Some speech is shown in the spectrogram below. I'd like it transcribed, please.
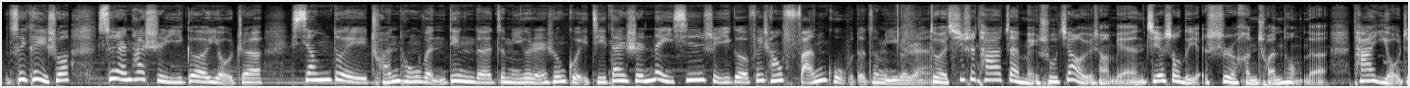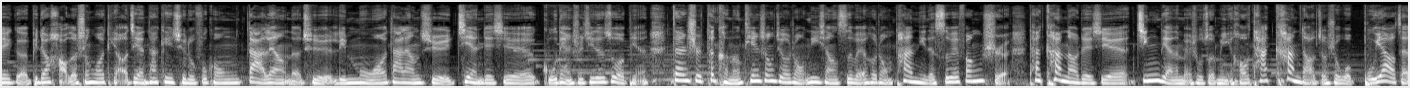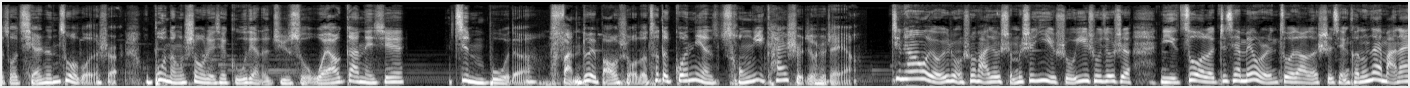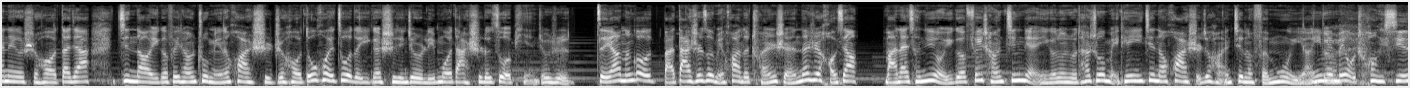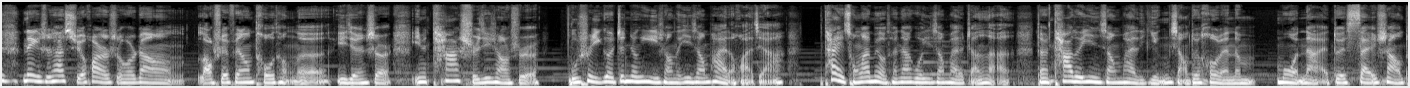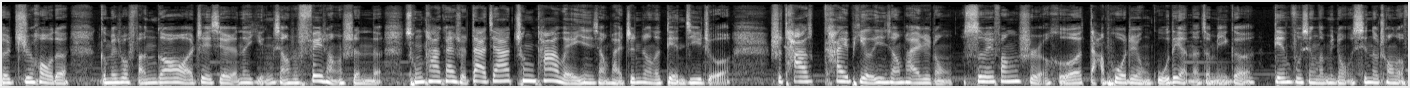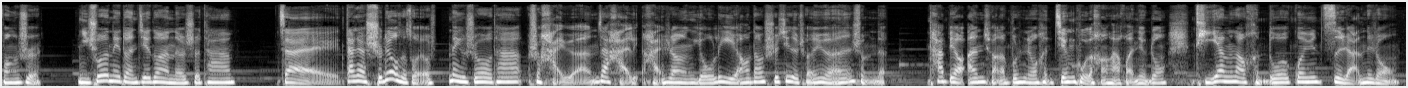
所以可以说，虽然他是一个有着相对传统稳定的这么一个人生轨迹，但是内心是一个非常反骨的这么一个人。对，其实他在美术教育上面接受的也是很传统的。他有这个比较好的生活条件，他可以去卢浮宫大量的去临摹，大量去见这些古典时期的作品。但是他可能天生就有种逆向思维和这种叛逆的思维方式。他看到这些经典的美术作品以后，他看到就是我不要再做前人做过的事儿，我不能。受这些古典的拘束，我要干那些进步的、反对保守的。他的观念从一开始就是这样。经常会有一种说法，就什么是艺术？艺术就是你做了之前没有人做到的事情。可能在马奈那个时候，大家进到一个非常著名的画室之后，都会做的一个事情就是临摹大师的作品，就是怎样能够把大师作品画的传神。但是好像马奈曾经有一个非常经典一个论述，他说每天一进到画室，就好像进了坟墓一样，因为没有创新。那个是他学画的时候让老师也非常头疼的一件事儿，因为他实际上是不是一个真正意义上的印象派的画家。他也从来没有参加过印象派的展览，但是他对印象派的影响，对后来的莫奈、对塞尚、对之后的更别说梵高啊这些人的影响是非常深的。从他开始，大家称他为印象派真正的奠基者，是他开辟了印象派这种思维方式和打破这种古典的这么一个颠覆性的一种新的创作方式。你说的那段阶段呢，是他在大概十六岁左右，那个时候他是海员，在海里海上游历，然后当时期的船员什么的。他比较安全了，不是那种很艰苦的航海环境中，体验了到很多关于自然那种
